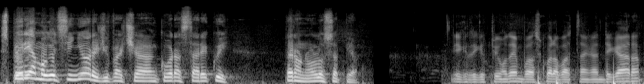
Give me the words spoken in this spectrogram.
speriamo che il Signore ci faccia ancora stare qui, però non lo sappiamo. Io credo che il primo tempo la squadra ha fatto una grande gara,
